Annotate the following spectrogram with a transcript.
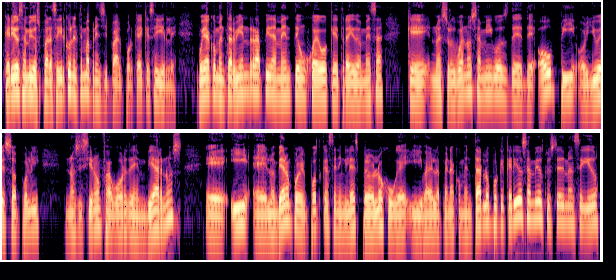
Queridos amigos, para seguir con el tema principal, porque hay que seguirle, voy a comentar bien rápidamente un juego que he traído a mesa que nuestros buenos amigos de, The OP o USOpoly nos hicieron favor de enviarnos eh, y eh, lo enviaron por el podcast en inglés, pero lo jugué y vale la pena comentarlo porque queridos amigos que ustedes me han seguido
